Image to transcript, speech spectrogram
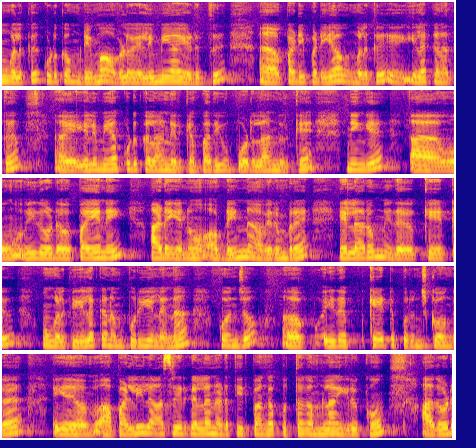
உங்களுக்கு கொடுக்க முடியுமோ அவ்வளோ எளிமையாக எடுத்து படிப்படியாக உங்களுக்கு இலக்கணத்தை எளிமையாக கொடுக்கலான்னு இருக்கேன் பதிவு போடலான்னு இருக்கேன். நீங்கள் இதோட பயனை அடையணும் அப்படின்னு நான் விரும்புகிறேன் எல்லாரும் இதை கேட்டு உங்களுக்கு இலக்கணம் புரியலைன்னா கொஞ்சம் இதை கேட்டு புரிஞ்சுக்கோங்க. பள்ளியில் ஆசிரியர்கள்லாம் நடத்தியிருப்பாங்க புத்தகம்லாம் இருக்கும். அதோட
